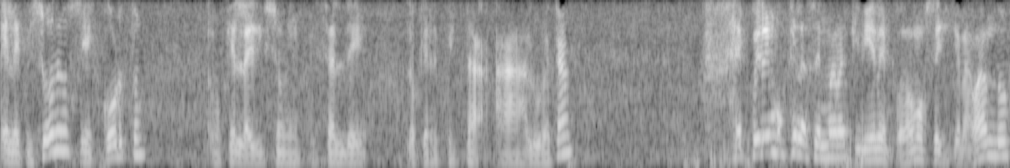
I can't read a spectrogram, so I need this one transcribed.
el episodio, si es corto, que es la edición especial de lo que respecta al huracán. Esperemos que la semana que viene podamos seguir grabando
